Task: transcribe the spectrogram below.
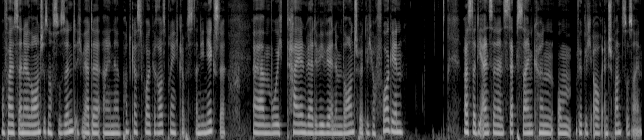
Und falls deine Launches noch so sind, ich werde eine Podcast-Folge rausbringen, ich glaube, es ist dann die nächste, ähm, wo ich teilen werde, wie wir in einem Launch wirklich auch vorgehen was da die einzelnen Steps sein können, um wirklich auch entspannt zu sein.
